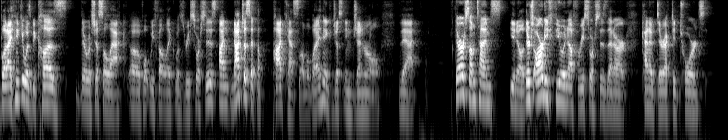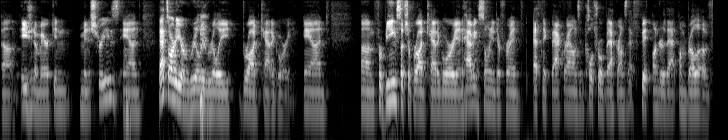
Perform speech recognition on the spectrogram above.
but I think it was because there was just a lack of what we felt like was resources on not just at the podcast level, but I think just in general that there are sometimes you know there's already few enough resources that are kind of directed towards um, Asian American ministries, and that's already a really really broad category. And um, for being such a broad category and having so many different ethnic backgrounds and cultural backgrounds that fit under that umbrella of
